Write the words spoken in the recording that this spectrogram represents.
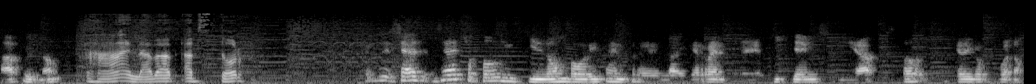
Apple, ¿no? Ajá, en la App Store. Se ha, hecho todo un quilombo ahorita entre la guerra entre Epic Games y App Store. Que digo, bueno,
